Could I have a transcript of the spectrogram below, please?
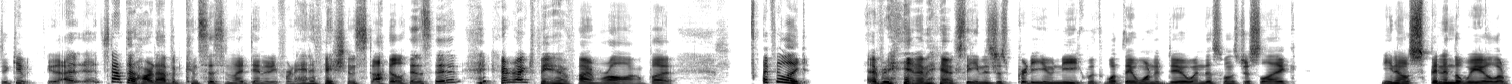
It's not that hard to have a consistent identity for an animation style, is it? Correct me if I'm wrong, but I feel like every anime I've seen is just pretty unique with what they want to do, and this one's just like, you know, spinning the wheel or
